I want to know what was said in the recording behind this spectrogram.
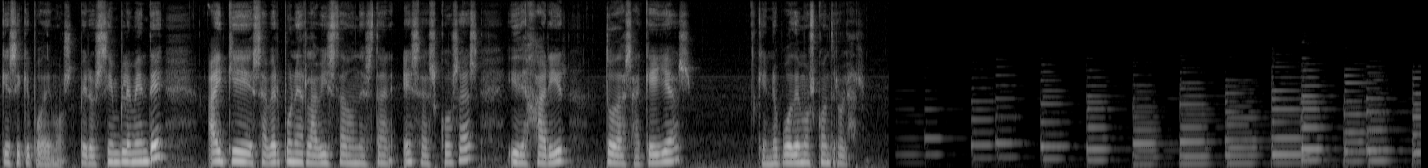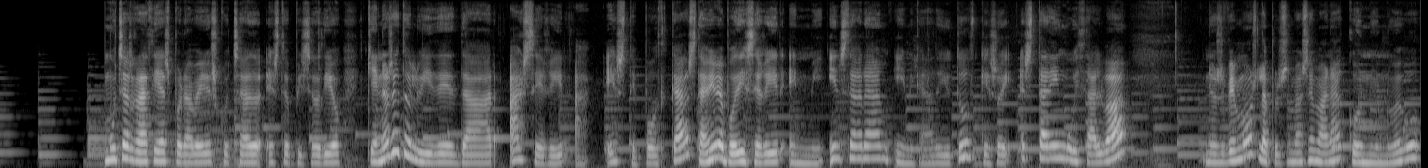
que sí que podemos, pero simplemente hay que saber poner la vista donde están esas cosas y dejar ir todas aquellas que no podemos controlar. Muchas gracias por haber escuchado este episodio. Que no se te olvide dar a seguir a este podcast. También me podéis seguir en mi Instagram y en mi canal de YouTube, que soy Studying with Alba. Nos vemos la próxima semana con un nuevo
